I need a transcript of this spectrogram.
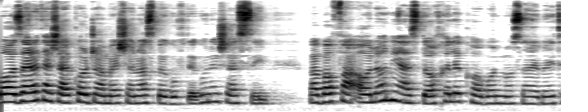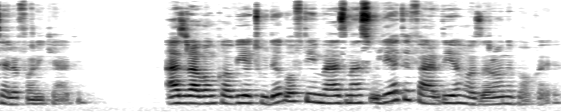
با تشکر جامعه شناس به گفتگو نشستیم و با فعالانی از داخل کابل مصاحبه تلفنی کردیم. از روانکاوی توده گفتیم و از مسئولیت فردی حاضران واقعه.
